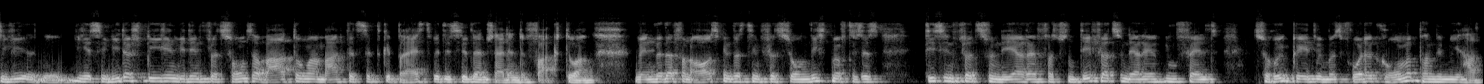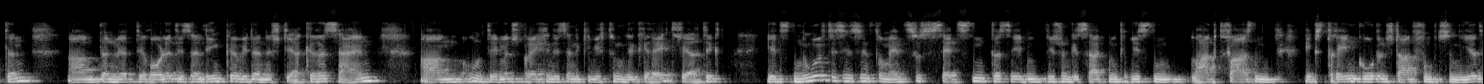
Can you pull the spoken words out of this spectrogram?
die, wie sie widerspiegeln, wie die Inflationserwartung am Markt jetzt gepreist wird, ist hier der entscheidende Faktor. Wenn wir davon ausgehen, dass die Inflation nicht mehr auf dieses disinflationäre, fast schon deflationäre Umfeld zurückgeht, wie wir es vor der Corona-Pandemie hatten, ähm, dann wird die Rolle dieser Linker wieder eine stärkere sein ähm, und dementsprechend ist eine Gewichtung hier gerechtfertigt. Jetzt nur auf dieses Instrument zu setzen, das eben, wie schon gesagt, in gewissen Marktphasen extrem gut und stark funktioniert,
